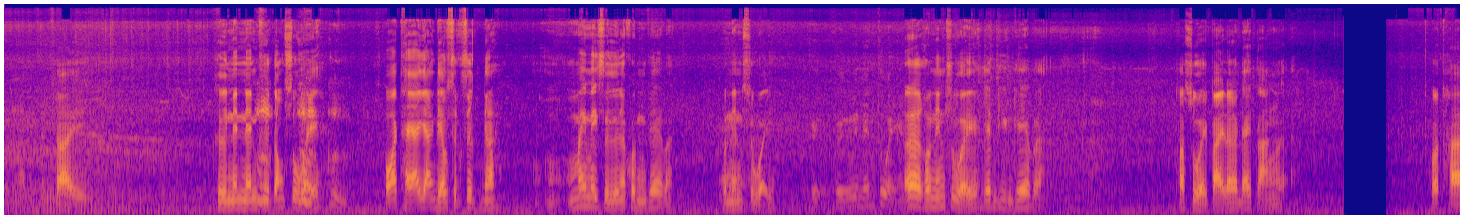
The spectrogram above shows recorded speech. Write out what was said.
ตรงนั้น ใช่ คือเน้นๆ คือต้องสวย เพราะว่าแท้อย่างเดียวสึกๆนะไม่ไม่ซื้อนะคนกรุงเทพอะคนเน้นสวย ซื้อเน้นสวยไงเออเขาเน้นสวยเล่นที่กรุงเทพอะ ถ้าสวยไปแล้วได้ตังค์แล้วเพราะทา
